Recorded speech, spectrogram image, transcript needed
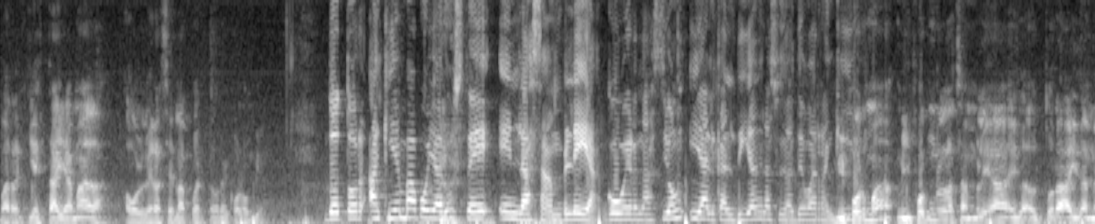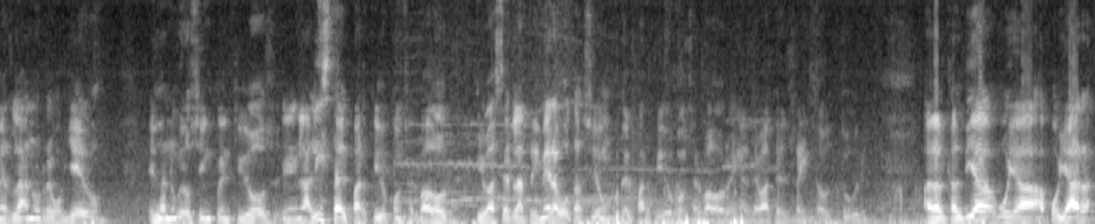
Barranquilla está llamada a volver a ser la puerta de Colombia. Doctor, ¿a quién va a apoyar usted en la asamblea, gobernación y alcaldía de la ciudad de Barranquilla? Mi, forma, mi fórmula de la asamblea es la doctora Aida Merlano Rebolledo, es la número 52 en la lista del Partido Conservador y va a ser la primera votación del Partido Conservador en el debate del 30 de octubre. A la alcaldía voy a apoyar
